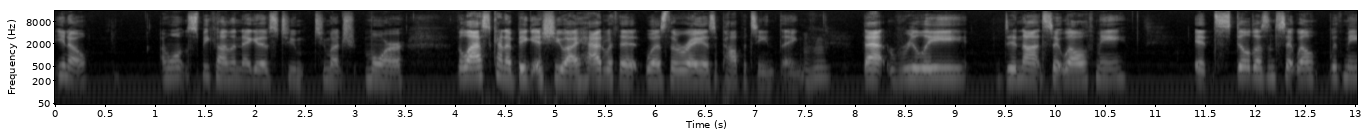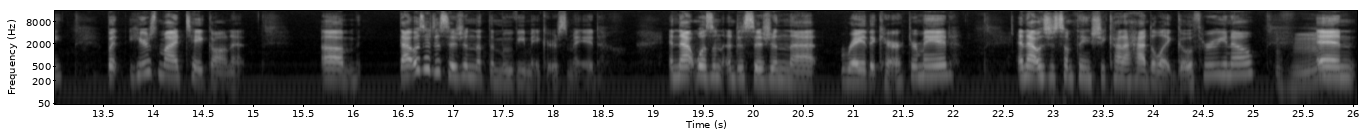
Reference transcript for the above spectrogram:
You know, I won't speak on the negatives too too much more. The last kind of big issue I had with it was the Rey as a Palpatine thing. Mm-hmm. That really did not sit well with me. It still doesn't sit well with me. But here's my take on it. Um, that was a decision that the movie makers made, and that wasn't a decision that Rey the character made and that was just something she kind of had to like go through, you know. Mm-hmm. And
